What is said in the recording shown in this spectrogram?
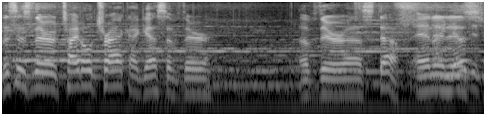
This is their title track, I guess, of their of their uh, stuff, and it is.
